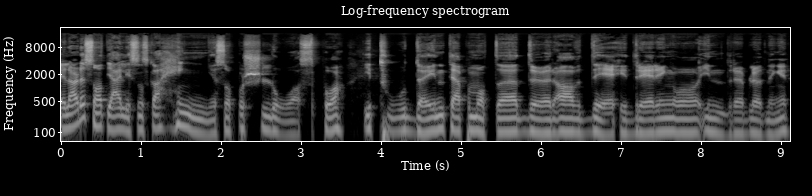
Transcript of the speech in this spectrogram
Eller er det sånn at jeg liksom skal henges opp og slås på i to døgn til jeg på en måte dør av dehydrering og indre blødninger?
